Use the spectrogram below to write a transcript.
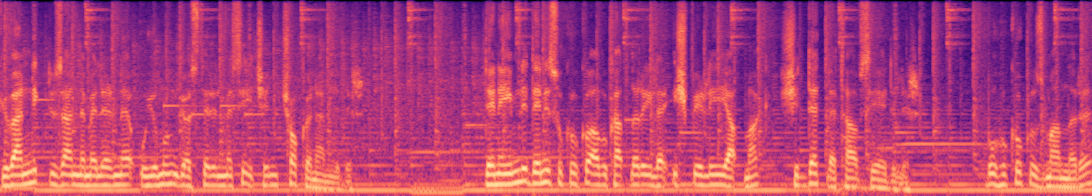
güvenlik düzenlemelerine uyumun gösterilmesi için çok önemlidir. Deneyimli deniz hukuku avukatlarıyla işbirliği yapmak şiddetle tavsiye edilir. Bu hukuk uzmanları,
